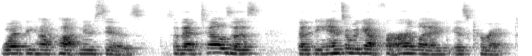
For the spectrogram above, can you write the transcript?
what the hypotenuse is. So that tells us that the answer we got for our leg is correct.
